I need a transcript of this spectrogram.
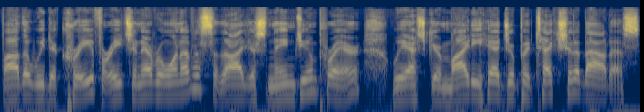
Father, we decree for each and every one of us that I just named you in prayer. We ask your mighty hedge of protection about us,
